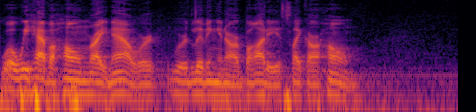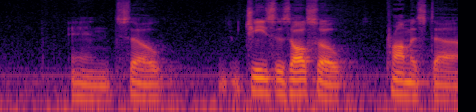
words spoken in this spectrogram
Well, we have a home right now. We're, we're living in our body. It's like our home. And so Jesus also promised, uh,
